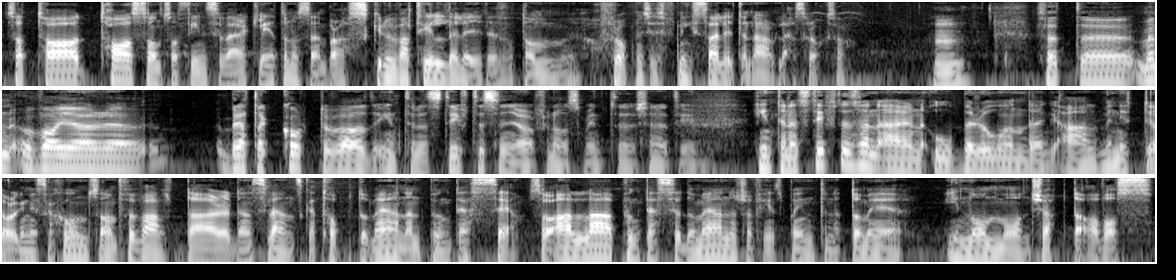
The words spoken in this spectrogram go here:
Så att ta, ta sånt som finns i verkligheten och sen bara skruva till det lite så att de förhoppningsvis fnissar lite när de läser också. Mm. Så att, eh, men vad gör eh, Berätta kort vad Internetstiftelsen gör för de som inte känner till. Internetstiftelsen är en oberoende allmännyttig organisation som förvaltar den svenska toppdomänen .se. Så alla .se-domäner som finns på internet de är i någon mån köpta av oss.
